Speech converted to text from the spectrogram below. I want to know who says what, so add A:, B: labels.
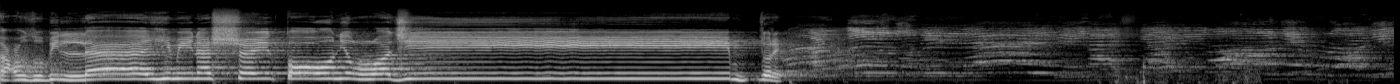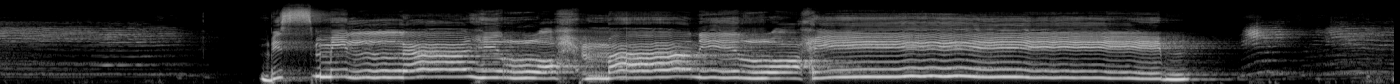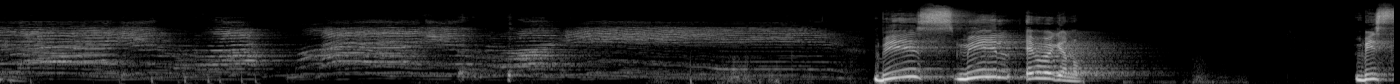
A: أعوذ بالله من الشيطان الرجيم جوري কেন? বিসমিল্লাহির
